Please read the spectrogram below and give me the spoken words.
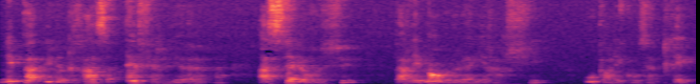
n'est pas une grâce inférieure à celle reçue par les membres de la hiérarchie ou par les consacrés.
